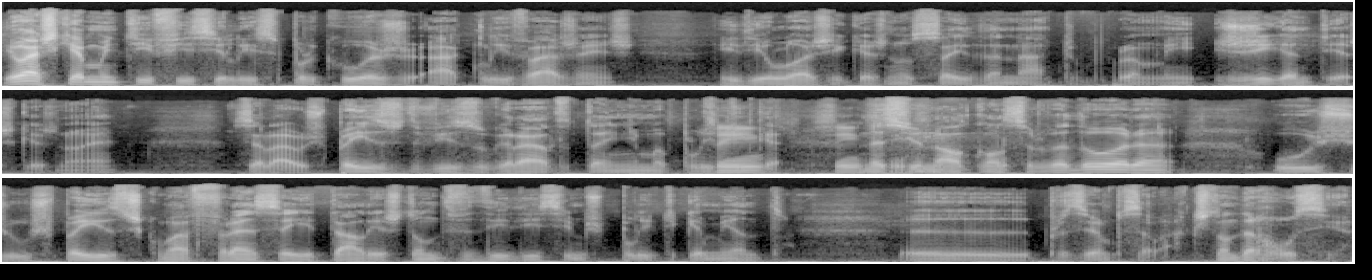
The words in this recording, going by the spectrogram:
Eu acho que é muito difícil isso, porque hoje há clivagens ideológicas no seio da NATO, para mim, gigantescas, não é? Sei lá, os países de Visogrado têm uma política sim, sim, nacional sim, conservadora os, os países como a França e a Itália estão divididíssimos politicamente. Uh, por exemplo, sei lá, a questão da Rússia.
